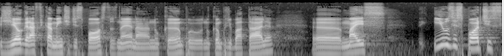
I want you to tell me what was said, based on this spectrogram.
geograficamente dispostos, né? Na, no campo, no campo de batalha. Ah, mas e os esportes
